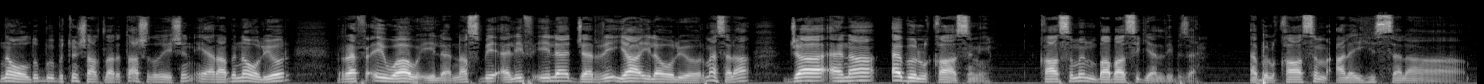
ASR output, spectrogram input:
Ne oldu? Bu bütün şartları taşıdığı için i'rabı ne oluyor? Ref'i vav ile, nasbi elif ile, cerri ya ile oluyor. Mesela Ca'ena Ebul Kasimi. Kasım'ın babası geldi bize. Ebul Kasım aleyhisselam.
